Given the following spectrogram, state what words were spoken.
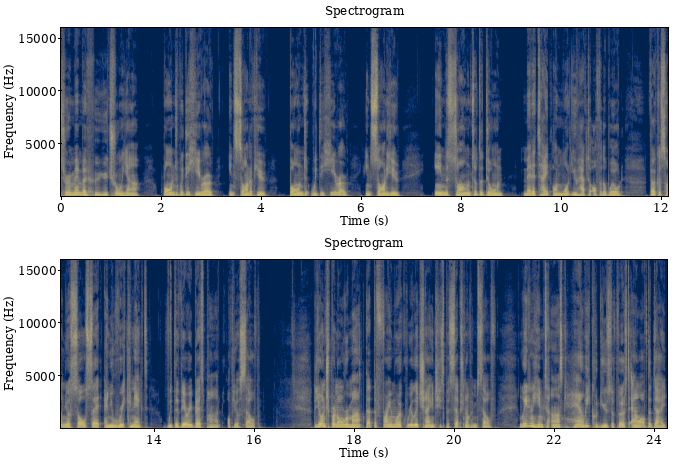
to remember who you truly are. Bond with the hero inside of you. Bond with the hero inside of you. In the silence of the dawn, meditate on what you have to offer the world. Focus on your soul set and you'll reconnect with the very best part of yourself. The entrepreneur remarked that the framework really changed his perception of himself, leading him to ask how he could use the first hour of the day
